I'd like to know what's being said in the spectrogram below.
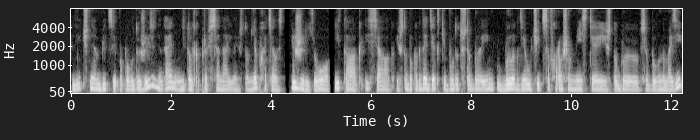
личные амбиции по поводу жизни, да, не только профессиональные, что мне бы хотелось и жилье, и так, и сяк, и чтобы когда детки будут, чтобы им было где учиться в хорошем месте, и чтобы все было на мази.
